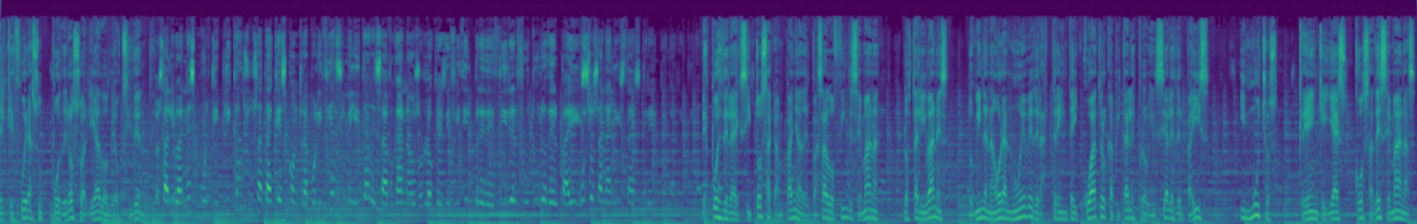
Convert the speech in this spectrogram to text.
del que fuera su poderoso aliado de Occidente. Los talibanes multiplican sus ataques contra policías y militares afganos, por lo que es difícil predecir el futuro del país. Muchos analistas creen que la retirada... Después de la exitosa campaña del pasado fin de semana, los talibanes dominan ahora nueve de las 34 capitales provinciales del país y muchos creen que ya es cosa de semanas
